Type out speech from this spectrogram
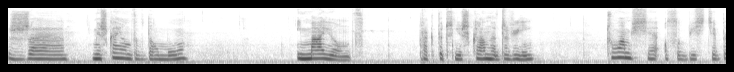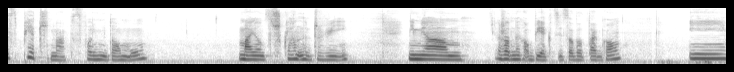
Że mieszkając w domu i mając praktycznie szklane drzwi, czułam się osobiście bezpieczna w swoim domu, mając szklane drzwi. Nie miałam żadnych obiekcji co do tego. I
